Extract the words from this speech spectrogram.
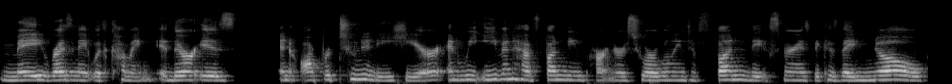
may resonate with coming. There is an opportunity here. And we even have funding partners who are willing to fund the experience because they know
